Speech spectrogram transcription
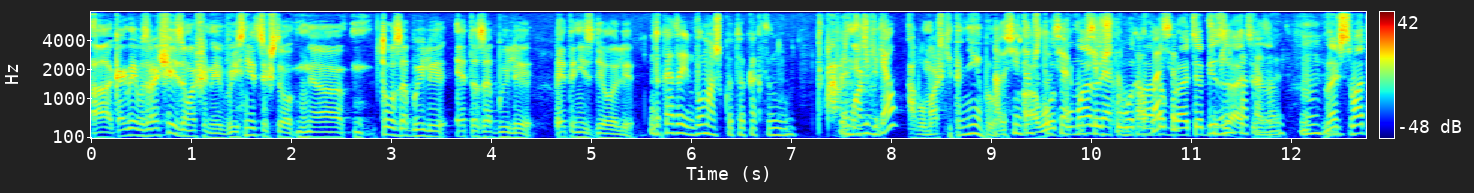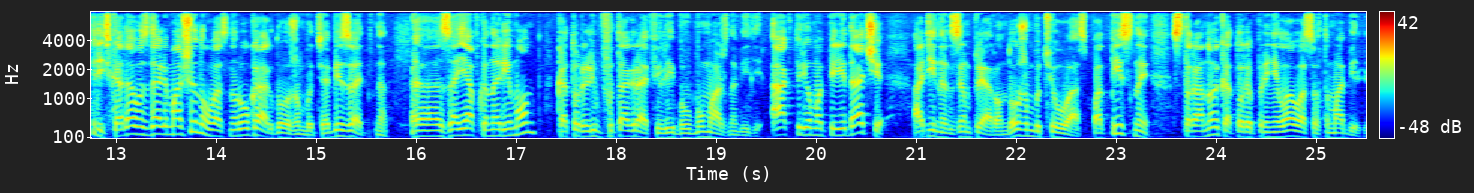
А когда я возвращаюсь за машиной, выясняется, что э, то забыли, это забыли, это не сделали. Так а ты бумажку-то как-то, ну, А бумажки, а бумажки-то не было. А точнее, там а что у вот тебя, у тебя бумажечку там вот надо колбасят, брать обязательно. Мгм. Значит, смотрите, когда вы сдали машину, у вас на руках должен быть обязательно э, заявка на ремонт, который либо в фотографии, либо в бумажном виде. Акт приема передачи, один экземпляр, он должен быть у вас, подписанный стороной, которая приняла у вас автомобиль.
